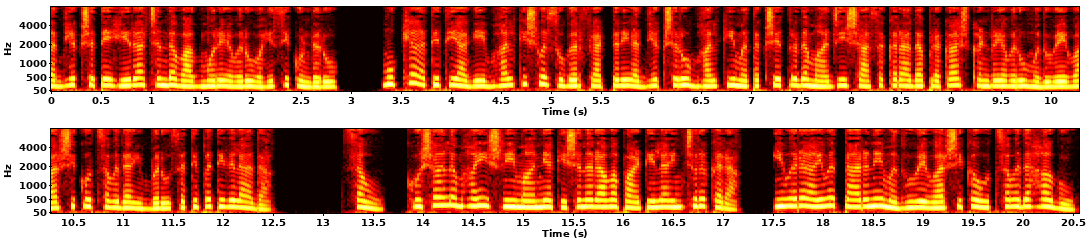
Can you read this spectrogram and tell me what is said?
ಅಧ್ಯಕ್ಷತೆ ಹೀರಾಚಂದ ವಾಗ್ಮೋರೆ ಅವರು ವಹಿಸಿಕೊಂಡರು. ಮುಖ್ಯ ಅತಿಥಿಯಾಗಿ ಭಾಲ್ಕಿಶ್ವರ್ ಸುಗರ್ ಫ್ಯಾಕ್ಟರಿ ಅಧ್ಯಕ್ಷರು ಭಾಲ್ಕಿ ಮತಕ್ಷೇತ್ರದ ಮಾಜಿ ಶಾಸಕರಾದ ಪ್ರಕಾಶ್ ಖಂಡ್ರೆಯವರು ಮದುವೆ ವಾರ್ಷಿಕೋತ್ಸವದ ಇಬ್ಬರು ಸತಿಪತಿಗಳಾದ ಸೌ. ಕುಶಾಲಭಾಯಿ ಶ್ರೀಮಾನ್ಯ ಕಿಶನರಾವ ಪಾಟೀಲ ಇಂಚುರಕರ. ಇವರ ಐವತ್ತಾರನೇ ಮದುವೆ ವಾರ್ಷಿಕ ಉತ್ಸವದ ಹಾಗೂ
